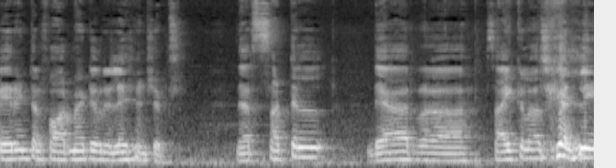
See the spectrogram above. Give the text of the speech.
parental formative relationships they are subtle they are psychologically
